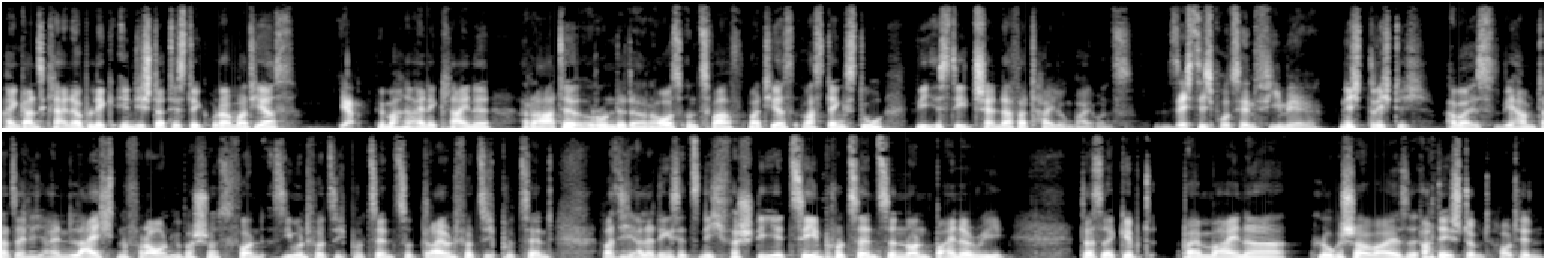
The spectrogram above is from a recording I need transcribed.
ein ganz kleiner Blick in die Statistik, oder Matthias? Ja. Wir machen eine kleine Raterunde daraus. Und zwar, Matthias, was denkst du, wie ist die Genderverteilung bei uns? 60% Female. Nicht richtig. Aber es, wir haben tatsächlich einen leichten Frauenüberschuss von 47% zu 43%. Was ich allerdings jetzt nicht verstehe, 10% sind non-binary. Das ergibt bei meiner logischerweise. Ach nee, stimmt, haut hin.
